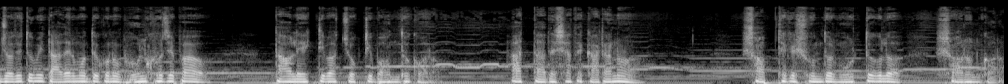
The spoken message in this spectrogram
যদি তুমি তাদের মধ্যে কোনো ভুল খুঁজে পাও, তাহলে একটিবার চোখটি বন্ধ করো। আর তাদের সাথে কাটানো সব থেকে সুন্দর মুহূর্তগুলো স্মরণ করো।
